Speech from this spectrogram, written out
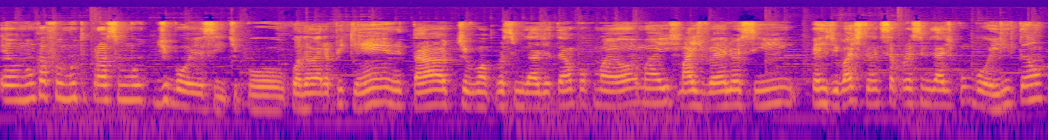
eu nunca fui muito próximo de boi, assim. Tipo, quando eu era pequeno e tal, tive uma proximidade até um pouco maior, mas mais velho, assim, perdi bastante essa proximidade com boi. Então,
